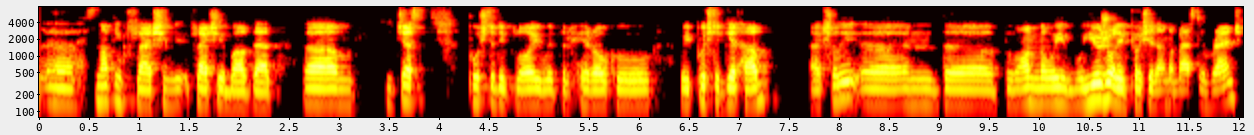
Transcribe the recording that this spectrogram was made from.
uh, it's nothing flashy, flashy about that. Um, just push the deploy with Heroku. We push to GitHub actually, uh, and uh, on, we, we usually push it on the master branch,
